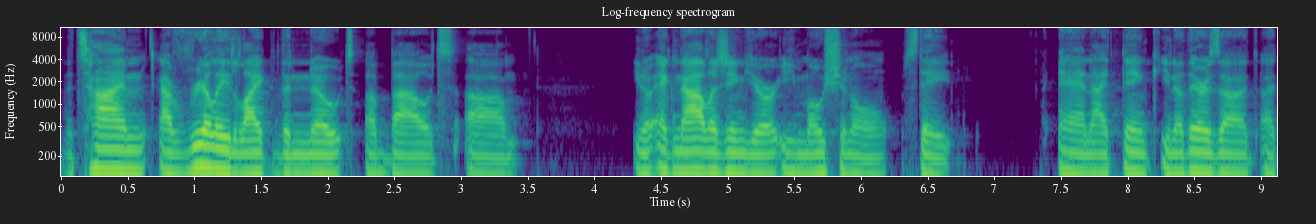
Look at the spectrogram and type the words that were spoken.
the time. I really like the note about um, you know acknowledging your emotional state, and I think you know there's a, a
